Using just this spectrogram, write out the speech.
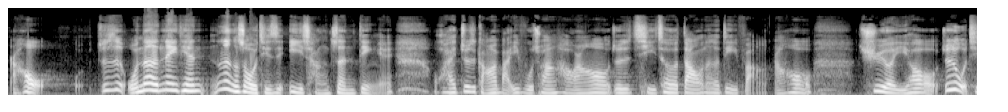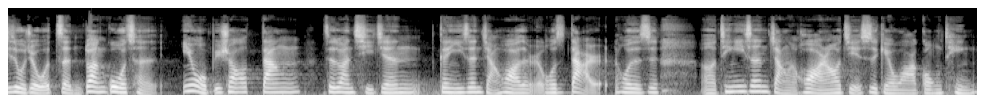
然后就是我那那天那个时候，我其实异常镇定，诶，我还就是赶快把衣服穿好，然后就是骑车到那个地方，然后去了以后，就是我其实我觉得我整段过程。因为我必须要当这段期间跟医生讲话的人，或是大人，或者是呃听医生讲的话，然后解释给我阿公听。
